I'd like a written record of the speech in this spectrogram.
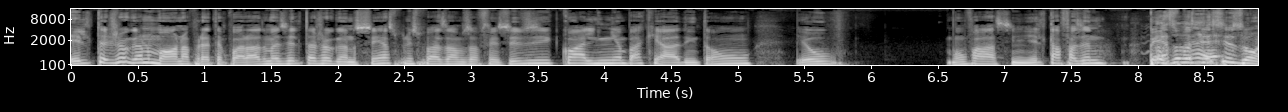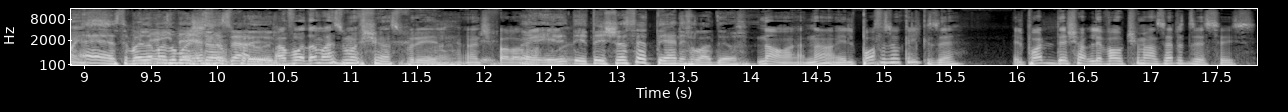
ele tá jogando mal na pré-temporada, mas ele tá jogando sem as principais armas ofensivas e com a linha baqueada. Então, eu. Vamos falar assim, ele tá fazendo péssimas é, decisões. É, você vai dar mais uma chance pra ele. Eu vou dar mais uma chance pra ele, antes de falar é, ele, ele, tem chance eterna em Philadelphia. Não, não, ele pode fazer o que ele quiser. Ele pode deixar, levar o time a 0 a 16.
